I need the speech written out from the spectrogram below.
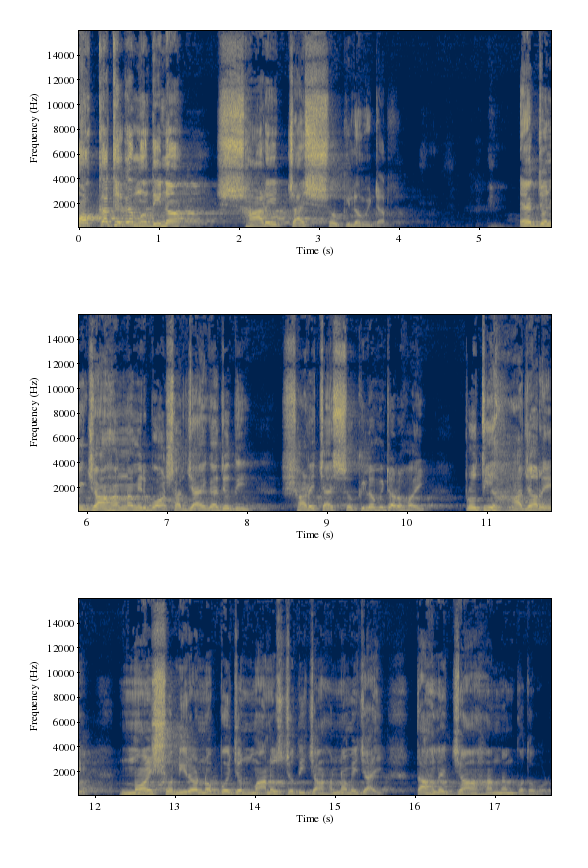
মক্কা থেকে মদিনা সাড়ে চারশো কিলোমিটার। একজন জাহান্নামের বসার জায়গা যদি সাড়ে চারশো কিলোমিটার হয়, প্রতি হাজারে নয়শো নিরানব্বই জন মানুষ যদি জাহান্নামে যায়, তাহলে জাহান্নাম কত বড়?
